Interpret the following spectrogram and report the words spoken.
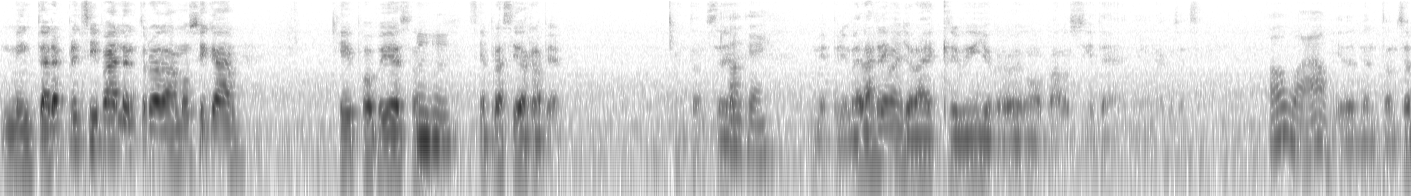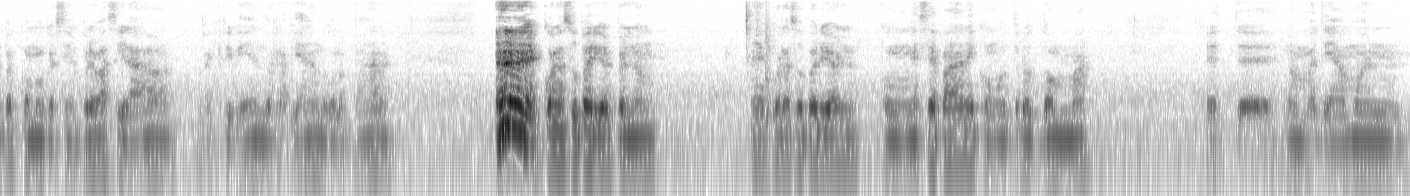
mi interés principal dentro de la música hip hop y eso, siempre ha sido rapear. Entonces, mis primeras rimas yo las escribí, yo creo que como para los siete años, una cosa así. Oh, wow. Y desde entonces, pues como que siempre vacilaba, escribiendo, rapeando con los panas. escuela superior, perdón en escuela superior con ese pan y con otros dos más. Este, nos metíamos en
